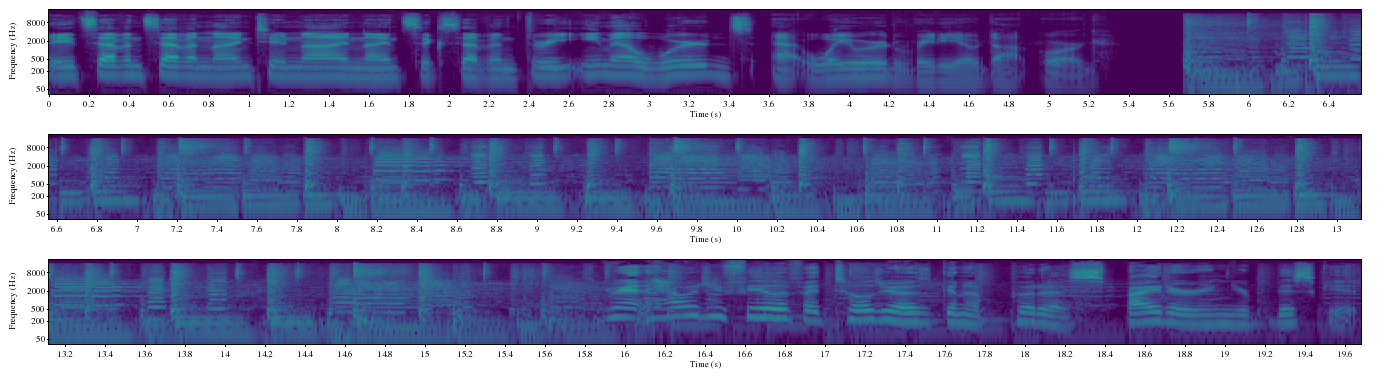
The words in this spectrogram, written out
877 929 9673. Email words at waywordradio.org. Grant, how would you feel if I told you I was going to put a spider in your biscuit?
